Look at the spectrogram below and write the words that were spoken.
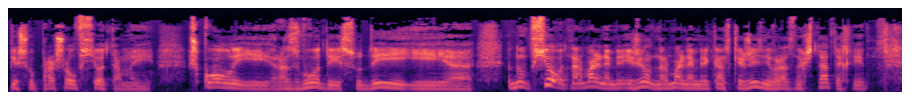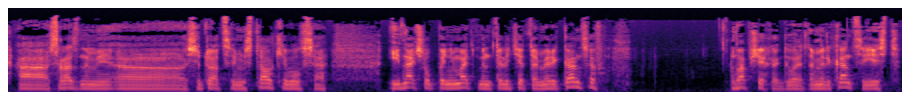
пишу. Прошел все там и школы, и разводы, и суды, и э, ну, все вот нормально, и жил нормальной американской жизнью в разных штатах и а, с разными а, ситуациями сталкивался и начал понимать менталитет американцев. Вообще, как говорят американцы, есть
